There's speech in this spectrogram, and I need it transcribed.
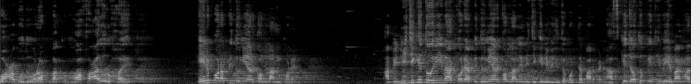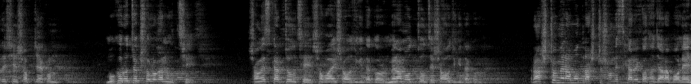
ওয়াবুদু রব্বাকুম ওয়াফালুল খয়ের। এরপর আপনি দুনিয়ার কল্যাণ করেন। আপনি নিজেকে তৈরি না করে আপনি দুনিয়ার কল্যাণে নিজেকে নিবেদিত করতে পারবেন আজকে যত পৃথিবীর বাংলাদেশের সবচেয়ে এখন মুখরোচক স্লোগান হচ্ছে, সংস্কার চলছে, সবাই সহযোগিতা করুন, মেরামত চলছে, সহযোগিতা করুন। রাষ্ট্র মেরামত, রাষ্ট্র সংস্কারের কথা যারা বলেন,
